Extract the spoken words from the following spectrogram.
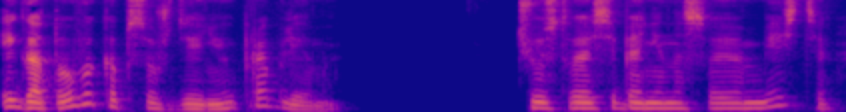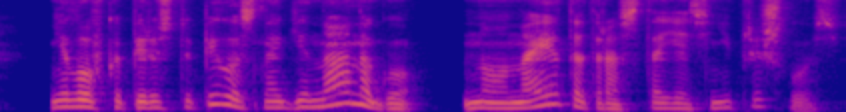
и готовы к обсуждению проблемы. Чувствуя себя не на своем месте, неловко переступила с ноги на ногу, но на этот раз стоять не пришлось.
